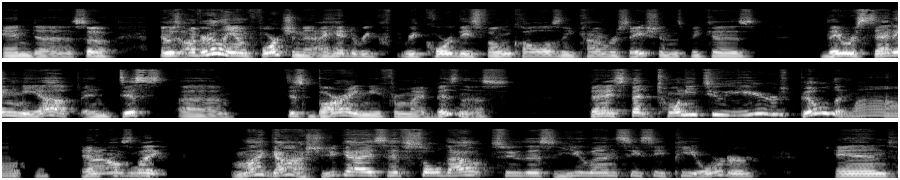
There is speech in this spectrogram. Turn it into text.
And uh, so it was really unfortunate. I had to re- record these phone calls and conversations because they were setting me up and dis uh, disbarring me from my business that I spent 22 years building. Wow! And I was like, my gosh, you guys have sold out to this UNCCP order, and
